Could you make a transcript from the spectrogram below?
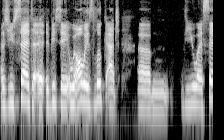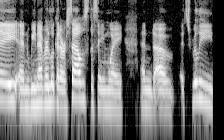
as you said, uh, we always look at um, the USA and we never look at ourselves the same way. And uh, it's really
